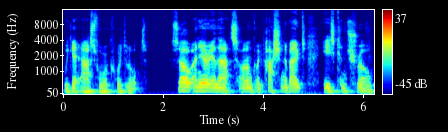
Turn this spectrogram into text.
we get asked for quite a lot. So, an area that I'm quite passionate about is control.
